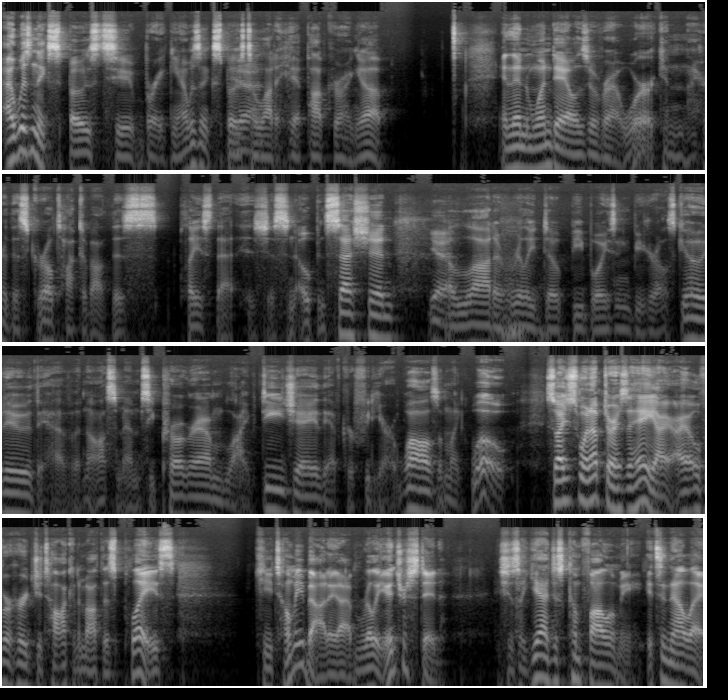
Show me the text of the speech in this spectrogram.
I wasn't exposed to breaking. I wasn't exposed to a lot of hip hop growing up. And then one day I was over at work and I heard this girl talk about this place that is just an open session. Yeah. A lot of really dope B boys and B girls go to. They have an awesome MC program, live DJ. They have graffiti art walls. I'm like, whoa. So I just went up to her. I said, hey, I, I overheard you talking about this place. Can you tell me about it? I'm really interested. And she's like, yeah, just come follow me. It's in LA.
